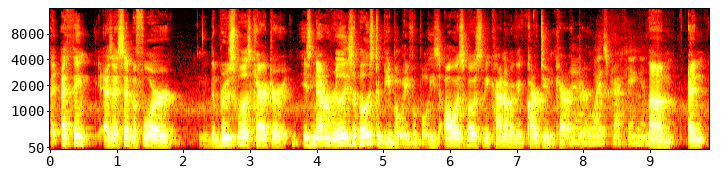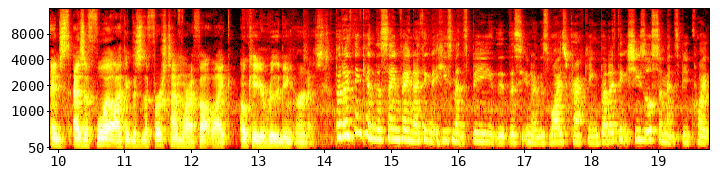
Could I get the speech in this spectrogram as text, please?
I, I think as I said before, the Bruce Willis character is never really supposed to be believable. He's always supposed to be kind of like a cartoon yeah, character. wisecracking and Um, and and as a foil, I think this is the first time where I felt like, okay, you're really being earnest. But I think in the same vein, I think that he's meant to be this, you know, this wisecracking. But I think she's also meant to be quite.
